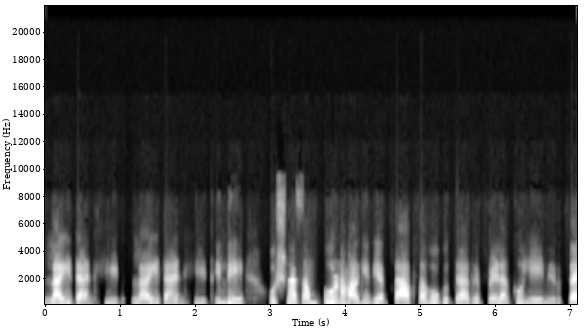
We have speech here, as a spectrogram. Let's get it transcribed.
light and heat light and heat ಇಲ್ಲಿ ಉಷ್ಣ ಸಂಪೂರ್ಣವಾಗಿ ವ್ಯರ್ಥ ಆಗ್ತಾ ಹೋಗುತ್ತೆ, ಆದ್ರೆ ಬೆಳಕು ಏನಿರುತ್ತೆ,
